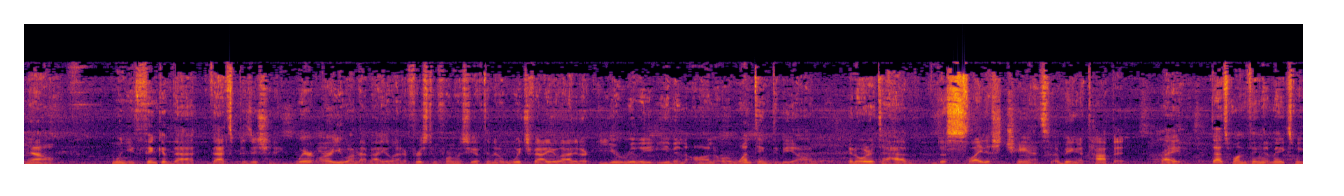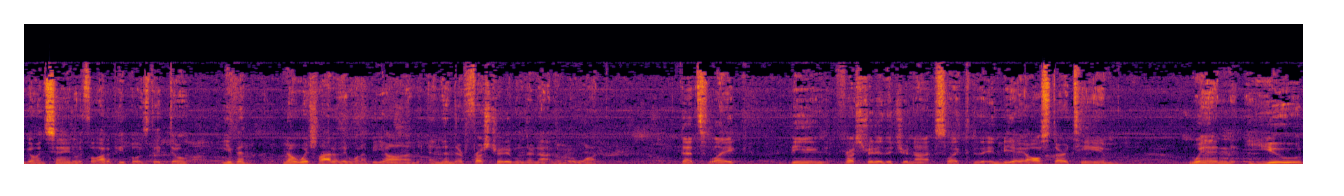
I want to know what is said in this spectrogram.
Now, when you think of that, that's positioning. Where are you on that value ladder? First and foremost, you have to know which value ladder you're really even on or wanting to be on in order to have the slightest chance of being atop it, right? That's one thing that makes me go insane with a lot of people is they don't even know which ladder they want to be on and then they're frustrated when they're not number 1. That's like being frustrated that you're not selected to the NBA All-Star team when you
